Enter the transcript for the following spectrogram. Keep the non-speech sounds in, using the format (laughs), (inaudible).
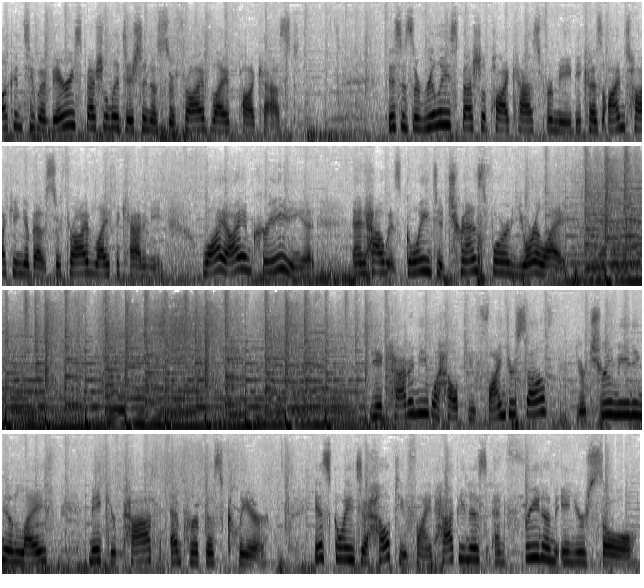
welcome to a very special edition of SurThrive Life podcast. This is a really special podcast for me because I'm talking about SurThrive Life Academy, why I am creating it, and how it's going to transform your life. The Academy will help you find yourself, your true meaning in life, make your path and purpose clear. It's going to help you find happiness and freedom in your soul.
